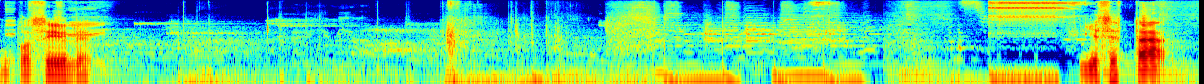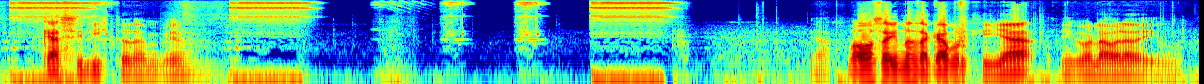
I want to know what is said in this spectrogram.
Imposible. Y ese está casi listo también. Ya, vamos a irnos de acá porque ya llegó la hora de irnos.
